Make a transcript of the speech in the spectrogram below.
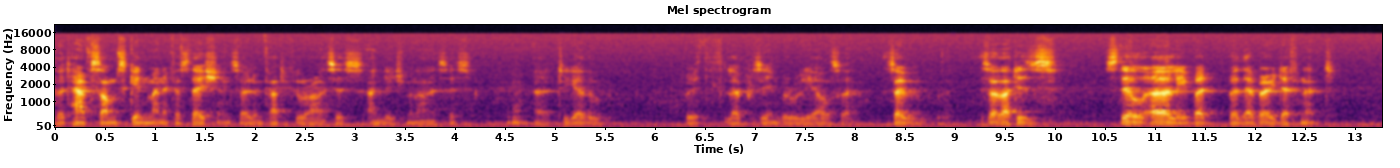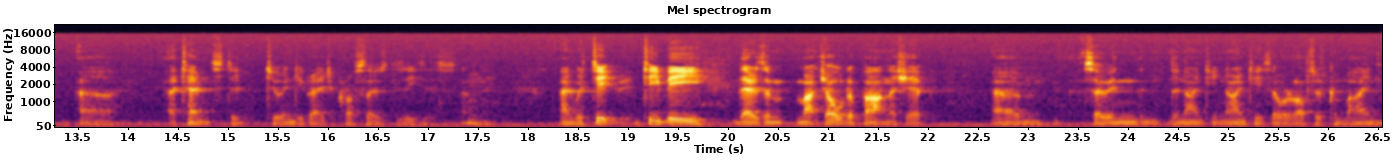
that have some skin manifestation, so lymphatic filariasis and leishmaniasis, uh, together with leprosy and Buruli ulcer. So, so that is still early, but, but they're very definite uh, attempts to, to integrate across those diseases. Mm. And with T TB, there's a much older partnership. Um, so in the, the 1990s, there were a lot of combined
